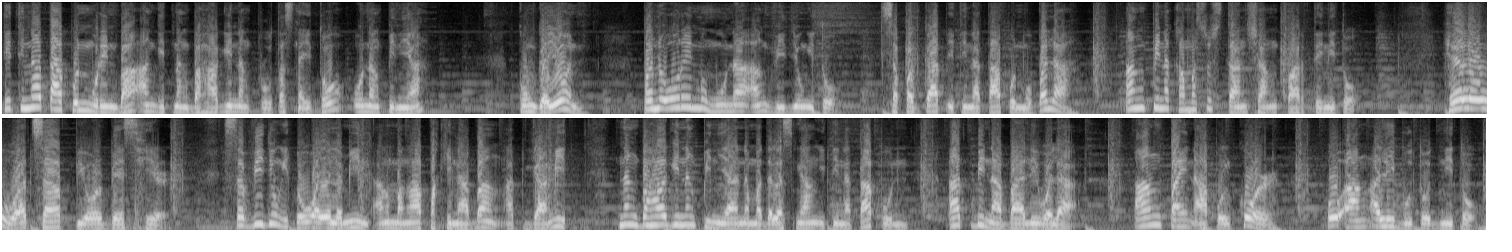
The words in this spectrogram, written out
Itinatapon mo rin ba ang gitnang bahagi ng prutas na ito o ng pinya? Kung gayon, panoorin mo muna ang videong ito sapagkat itinatapon mo pala ang pinakamasustansyang parte nito. Hello, what's up? Your best here. Sa videong ito ay alamin ang mga pakinabang at gamit ng bahagi ng pinya na madalas ngang itinatapon at binabaliwala, ang pineapple core o ang alibutod nito.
